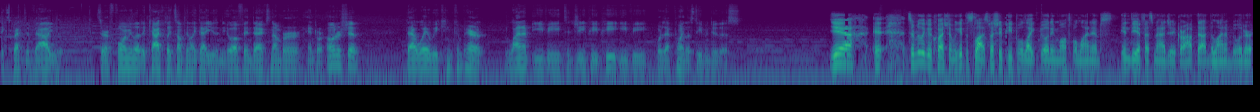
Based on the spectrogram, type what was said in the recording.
expected value? Is there a formula to calculate something like that using the OF index number and/or ownership? That way, we can compare lineup EV to GPP EV, or is that pointless to even do this?" Yeah, it, it's a really good question. We get this a lot, especially people like building multiple lineups in DFS Magic or the, the lineup builder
